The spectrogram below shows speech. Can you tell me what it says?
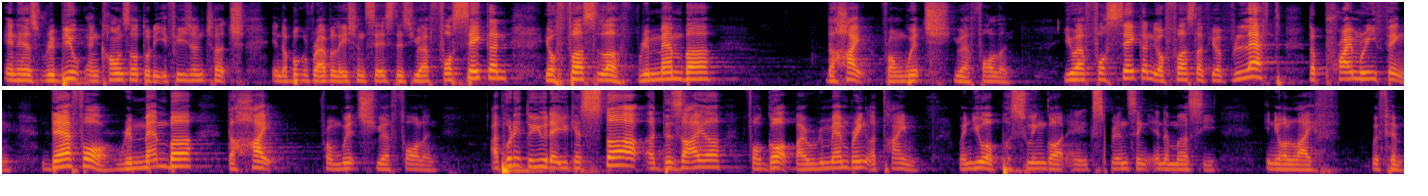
in his rebuke and counsel to the Ephesian church in the book of Revelation, says this You have forsaken your first love. Remember the height from which you have fallen. You have forsaken your first love. You have left the primary thing. Therefore, remember the height from which you have fallen. I put it to you that you can stir up a desire for God by remembering a time when you are pursuing God and experiencing inner mercy in your life with Him.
